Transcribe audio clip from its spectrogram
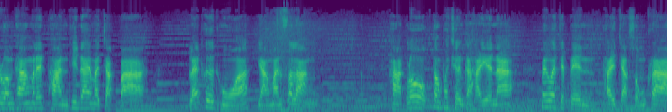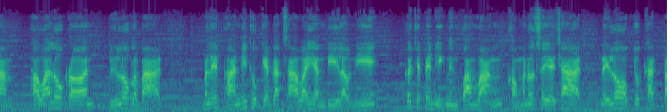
รวมทั้งเมล็ดพันธุ์ที่ได้มาจากป่า และพืชหัวอย่างมันฝรั่ง หากโลกต้องเผชิญกับหายนะ ไม่ว่าจะเป็นภัยจากสงคราม ภาวะโลกร้อนหรือโรคระบาด เมล็ดพันธุ์ที่ถูกเก็บรักษาไว้อย่างดีเหล่านี้ ก็จะเป็นอีกหนึ่งความหวังของมนุษยชาติในโลกยุคถัดไป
